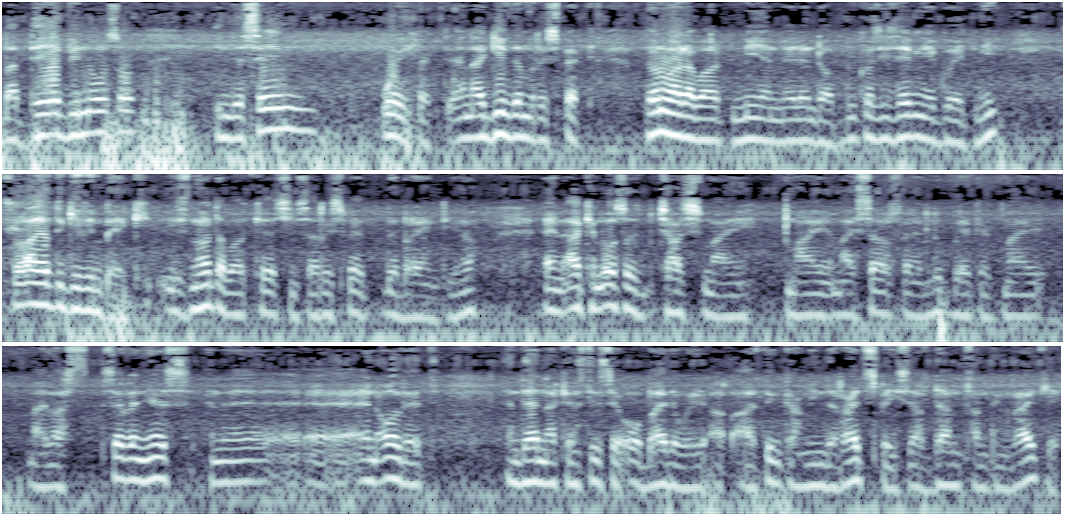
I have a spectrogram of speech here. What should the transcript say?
But they have been also in the same way. And I give them respect. Don't worry about me and Middendorp because he's having a go at me. So I have to give him back. It's not about catches. I respect the brand, you know. And I can also judge my my myself and look back at my my last seven years and uh, and all that, and then I can still say, oh, by the way, I, I, think I'm in the right space. I've done something right here,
